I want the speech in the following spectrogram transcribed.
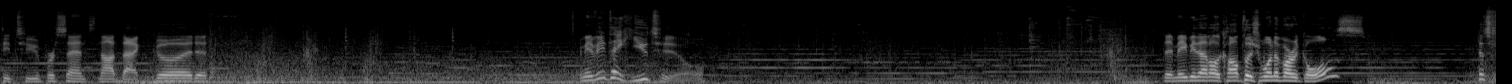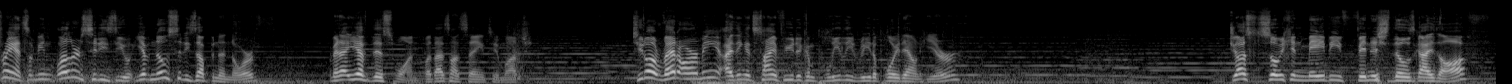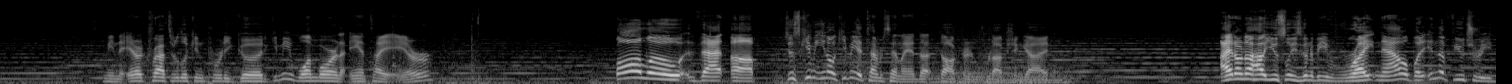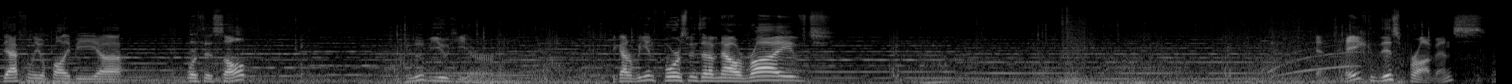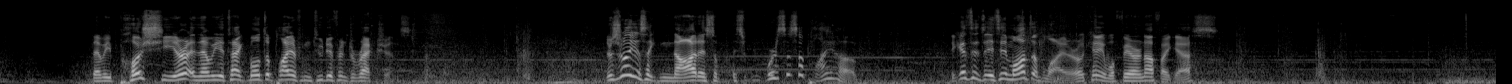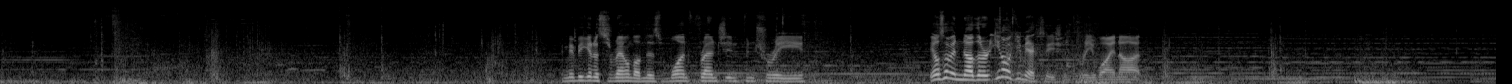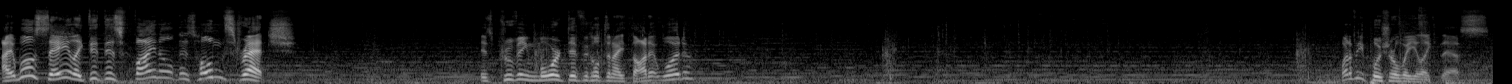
52%, not that good. I mean, if you take you two, then maybe that'll accomplish one of our goals? Because France, I mean, what other cities do you... You have no cities up in the north. I mean, you have this one, but that's not saying too much. Do you know Red Army? I think it's time for you to completely redeploy down here. Just so we can maybe finish those guys off. I mean, the aircraft are looking pretty good. Give me one more anti-air. Follow that up. Just give me, you know, give me a 10% land doctrine reduction guy. I don't know how useful he's going to be right now, but in the future, he definitely will probably be uh, worth his salt. Move you here. We got reinforcements that have now arrived. And take this province. Then we push here, and then we attack Montpellier from two different directions. There's really just like not a... Where's the supply hub? I guess it's, it's in Montpellier. Okay, well, fair enough, I guess. maybe get a surround on this one French infantry. You also have another... You know, give me Expedition 3. Why not? I will say, like, this final, this home stretch is proving more difficult than I thought it would. What if we push our way like this?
